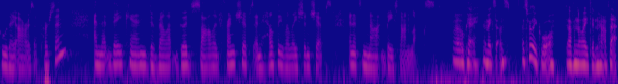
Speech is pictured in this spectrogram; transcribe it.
who they are as a person, and that they can develop good, solid friendships and healthy relationships, and it's not based on looks. Okay, that makes sense. That's really cool. Definitely didn't have that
